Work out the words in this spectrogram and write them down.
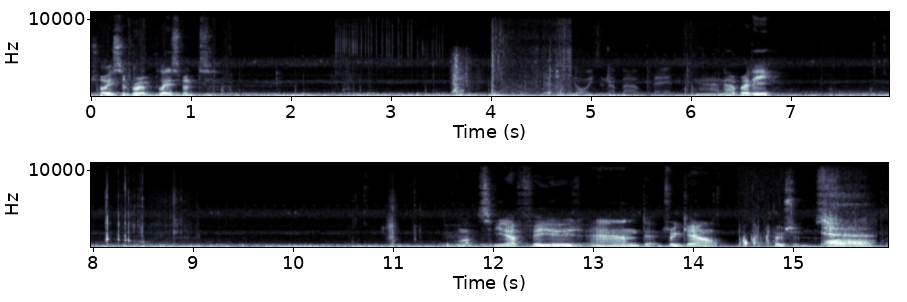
choice of rope placement. Nobody. Let's eat our food and drink our potions.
